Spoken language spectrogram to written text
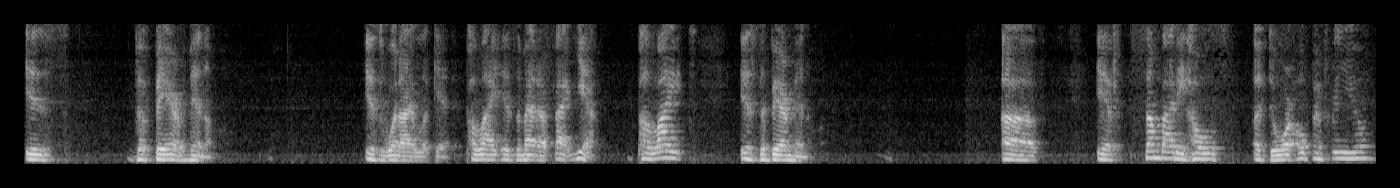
is the bare minimum, is what I look at it. Polite, as a matter of fact, yeah, polite is the bare minimum. Of if somebody holds a door open for you,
